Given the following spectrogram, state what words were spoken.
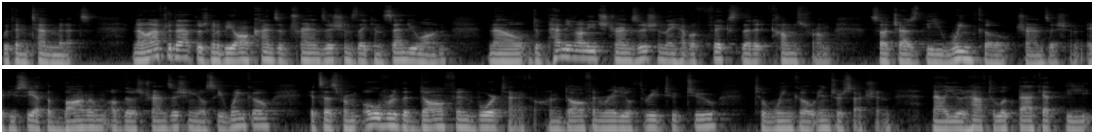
within 10 minutes. Now after that, there's going to be all kinds of transitions they can send you on. Now, depending on each transition, they have a fix that it comes from, such as the WinCo transition. If you see at the bottom of those transition, you'll see WinCo. It says from over the Dolphin Vortac on Dolphin radial 322 to WinCo intersection. Now you would have to look back at the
